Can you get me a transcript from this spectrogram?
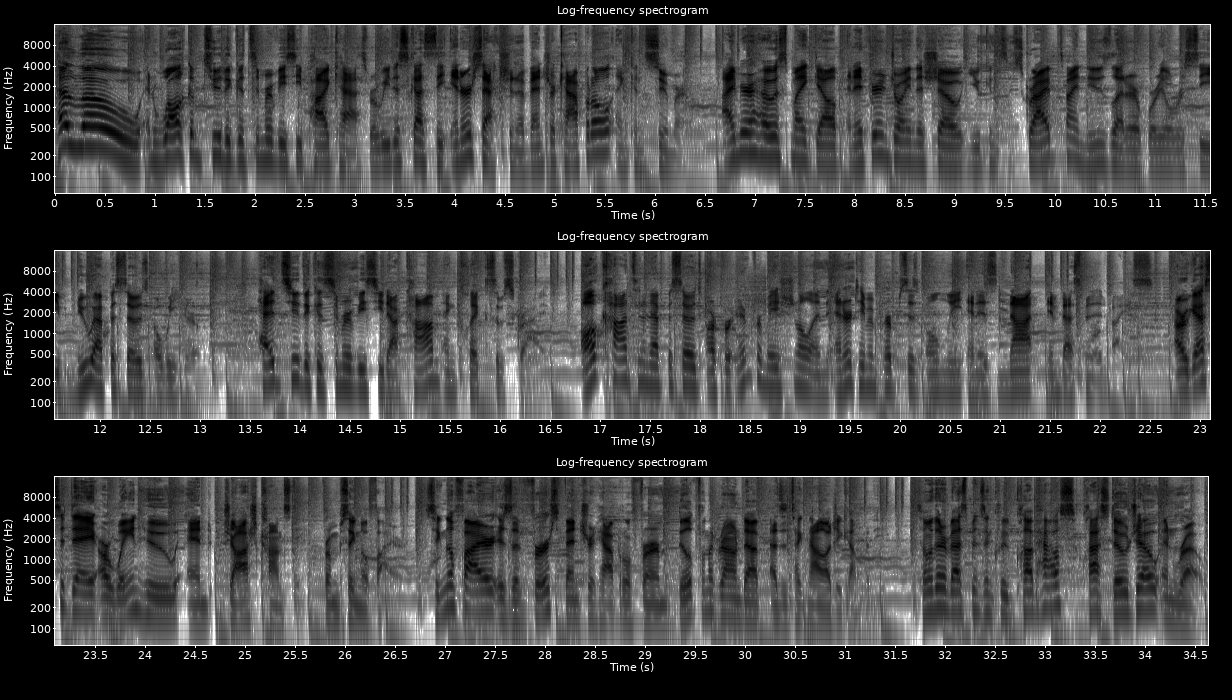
Hello, and welcome to the Consumer VC podcast, where we discuss the intersection of venture capital and consumer. I'm your host, Mike Gelb, and if you're enjoying this show, you can subscribe to my newsletter where you'll receive new episodes a week early. Head to theconsumervc.com and click subscribe. All content and episodes are for informational and entertainment purposes only and is not investment advice. Our guests today are Wayne Hu and Josh Constine from SignalFire. SignalFire is the first venture capital firm built from the ground up as a technology company. Some of their investments include Clubhouse, Class Dojo, and Ro.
